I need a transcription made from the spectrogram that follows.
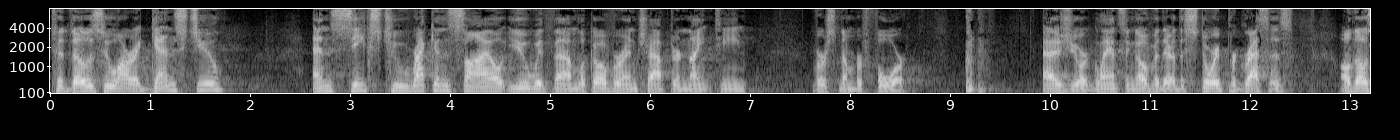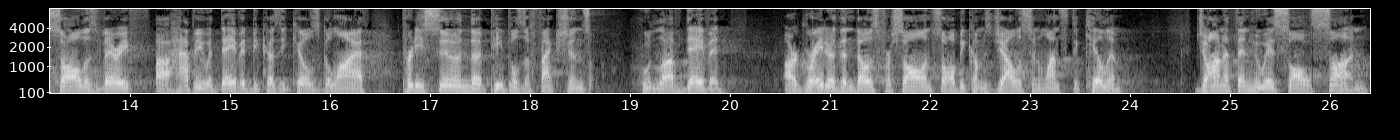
to those who are against you and seeks to reconcile you with them. Look over in chapter 19, verse number 4. As you're glancing over there, the story progresses. Although Saul is very uh, happy with David because he kills Goliath, pretty soon the people's affections who love David are greater than those for Saul, and Saul becomes jealous and wants to kill him. Jonathan, who is Saul's son,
